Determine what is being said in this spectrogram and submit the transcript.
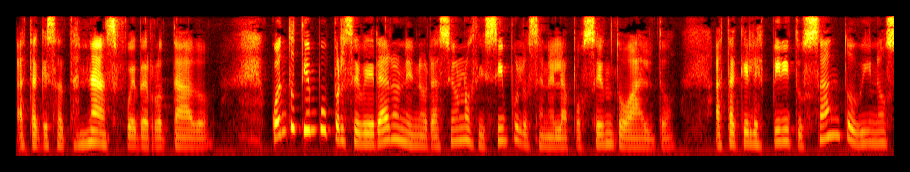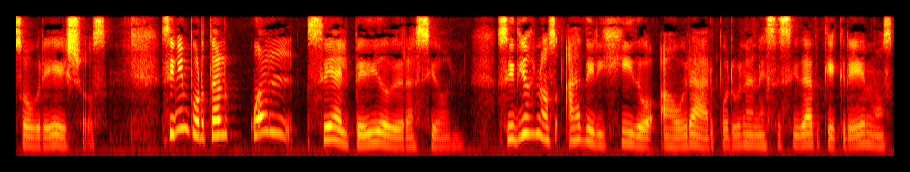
Hasta que Satanás fue derrotado. ¿Cuánto tiempo perseveraron en oración los discípulos en el aposento alto? Hasta que el Espíritu Santo vino sobre ellos sin importar cuál sea el pedido de oración. Si Dios nos ha dirigido a orar por una necesidad que creemos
